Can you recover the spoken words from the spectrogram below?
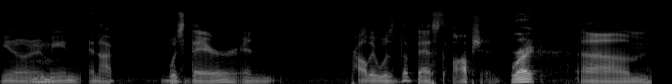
You know what I Mhm. mean? And I was there and probably was the best option. Right. Um,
